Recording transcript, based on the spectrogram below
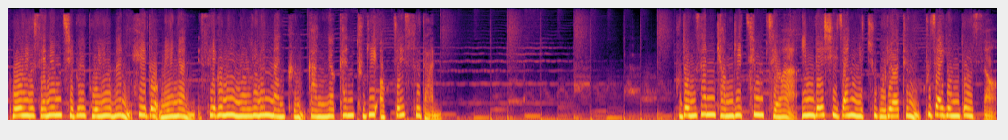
보유세는 집을 보유만 해도 매년 세금을 물리는 만큼 강력한 투기 억제 수단. 부동산 경기 침체와 임대시장 위축 우려 등 부작용도 있어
